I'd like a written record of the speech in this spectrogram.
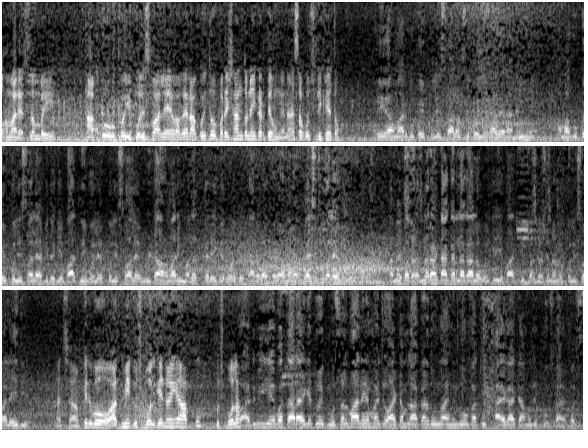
हमारे असलम भाई आपको कोई पुलिस वाले वगैरह कोई तो परेशान तो नहीं करते होंगे ना? ऐसा कुछ लिखे तो। भैया हमारे को कोई पुलिस वालों से कोई लेना देना नहीं है। हमारे कोई पुलिस वाले अभी तक ये बात नहीं बोले। पुलिस वाले उल्टा हमारी मदद करे कि रोड पे कार्रवाई करो। हमारा फेस्टिवल है बोले हमें अच्छा, बस अंदर हटाकर लगा लो बोल के ये बात की परमिशन हमें पुलिस वाले ही दिए। अच्छा फिर वो आदमी कुछ बोल के नहीं है आपको? कुछ बोला? तो आदमी ये बता रहा है कि तू एक मुसलमान है मैं जो आइटम ला कर दूँगा हिंदुओं का तू खाएगा क्या मुझे पूछ रहा है बस।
